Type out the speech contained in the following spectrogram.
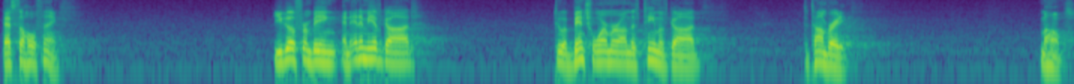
That's the whole thing. You go from being an enemy of God to a bench warmer on the team of God to Tom Brady, Mahomes.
